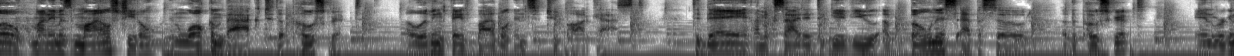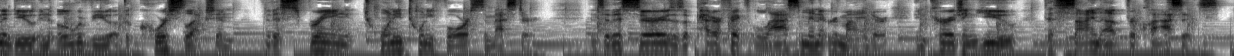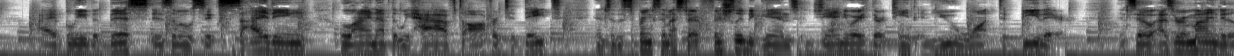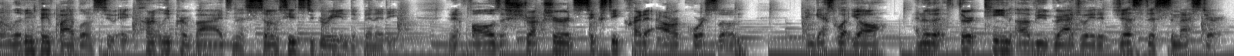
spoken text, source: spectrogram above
Hello, my name is Myles Cheadle, and welcome back to the Postscript, a Living Faith Bible Institute podcast. Today, I'm excited to give you a bonus episode of the Postscript, and we're going to do an overview of the course selection for the spring 2024 semester. And so this serves as a perfect last minute reminder encouraging you to sign up for classes. I believe that this is the most exciting lineup that we have to offer to date. And so the spring semester officially begins January 13th, and you want to be there. And so, as a reminder, the Living Faith Bible Institute, it currently provides an associate's degree in divinity, and it follows a structured 60 credit hour course load. And guess what, y'all? I know that 13 of you graduated just this semester.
